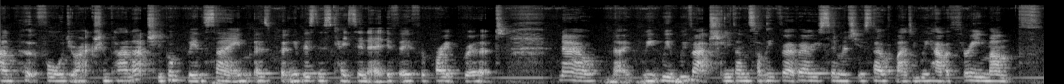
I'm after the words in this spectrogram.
and put forward your action plan actually probably the same as putting a business case in it if, if appropriate now no we, we, we've actually done something very, very similar to yourself maddie we have a three month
